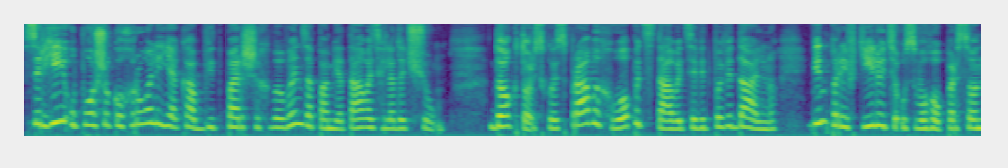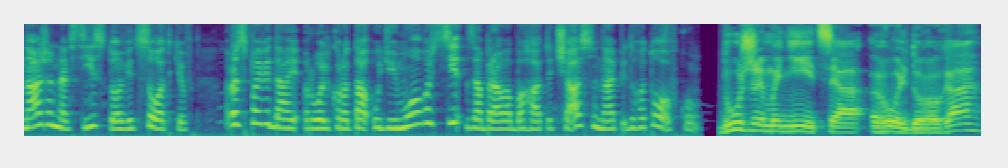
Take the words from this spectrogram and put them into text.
Сергій у пошуках ролі, яка б від перших хвилин запам'яталась глядачу. До акторської справи хлопець ставиться відповідально. Він перевтілюється у свого персонажа на всі 100%. Розповідає, роль крота у дюймовочці забрала багато часу на підготовку. Дуже мені ця роль дорога.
